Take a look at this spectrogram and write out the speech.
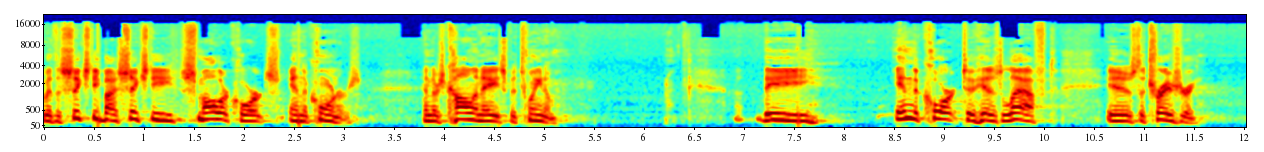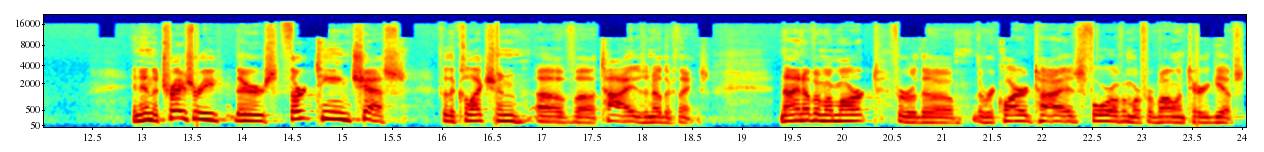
with a 60 by 60 smaller courts in the corners, and there's colonnades between them. The, in the court to his left is the treasury. And in the treasury, there's 13 chests for the collection of uh, tithes and other things. Nine of them are marked for the, the required tithes, four of them are for voluntary gifts.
